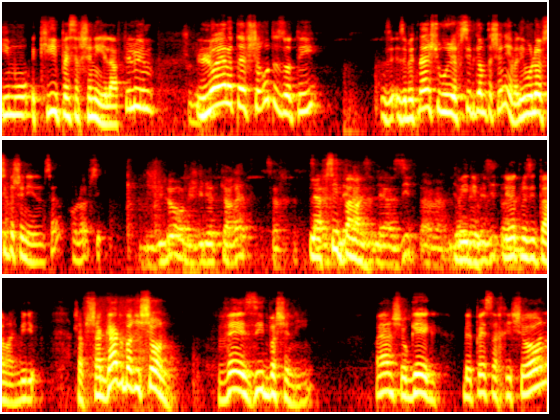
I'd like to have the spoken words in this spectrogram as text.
אם הוא הקריא פסח שני, אלא אפילו אם לא היה לו את האפשרות הזאתי, זה, זה בתנאי שהוא יפסיד גם את השני, אבל אם הוא לא יפסיד את השני, זה בסדר, הוא לא יפסיד. בשבילו, בשביל להיות כרת, צריך... להפסיד צריך פעמיים. להז- להזיד פעמיים. להיות בדיוק, להיות. מזיד פעמיים, בדיוק. עכשיו, שגג בראשון והזיד בשני, היה שוגג בפסח ראשון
